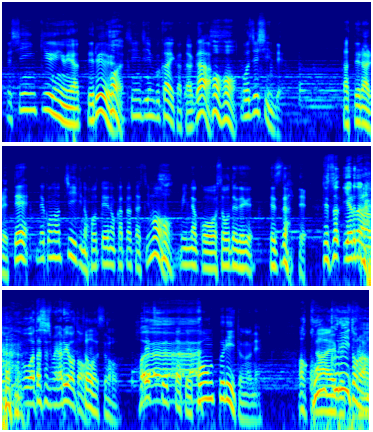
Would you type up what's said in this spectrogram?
うん、で鍼灸院をやってるはい。信心深い方がご自身で建てられてでこの地域の布袋の方たちはもみんなこう総出で手伝って。手伝やるなら 私たちもやるよと。そうそう。で作ったというコンクリートのねあコンクリートなん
